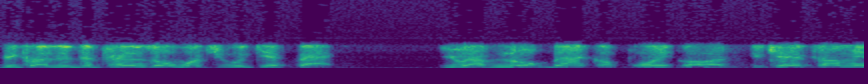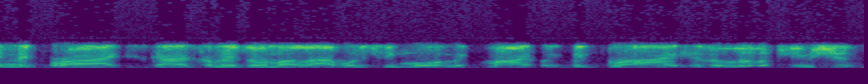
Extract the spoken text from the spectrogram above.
because it depends on what you would get back. You have no backup point guard. You can't tell me McBride. These guys come in tell me, I want to see more McBride. But McBride is a Lilliputian,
